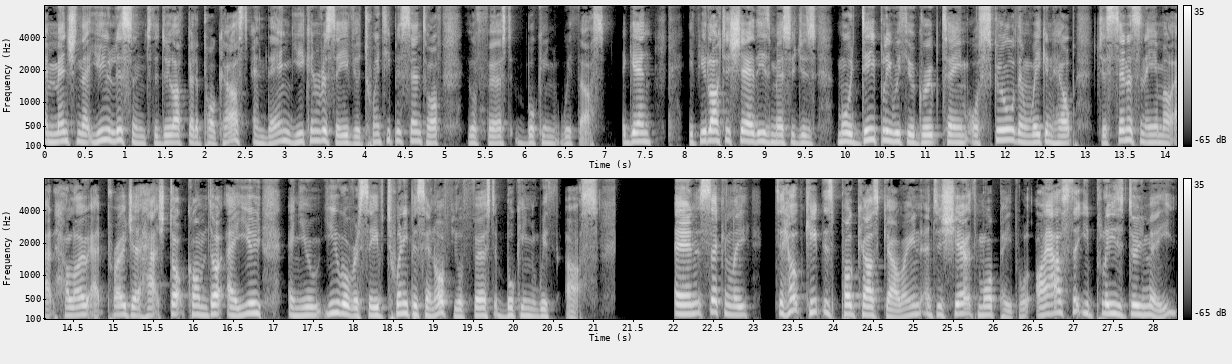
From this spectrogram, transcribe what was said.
and mention that you listen to the Do Life Better podcast, and then you can receive your 20% off your first booking with us. Again, if you'd like to share these messages more deeply with your group team or school, then we can help. Just send us an email at hello at projecthatch.com.au and you, you will receive 20% off your first booking with us. And secondly, to help keep this podcast going and to share it with more people, I ask that you please do me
